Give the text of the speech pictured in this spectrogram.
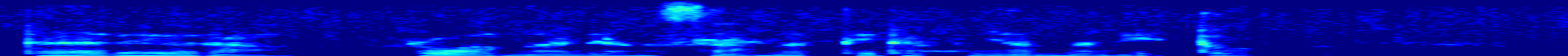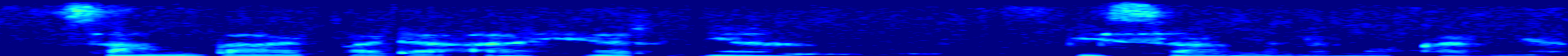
dari ruangan yang sangat tidak nyaman itu, sampai pada akhirnya bisa menemukannya.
